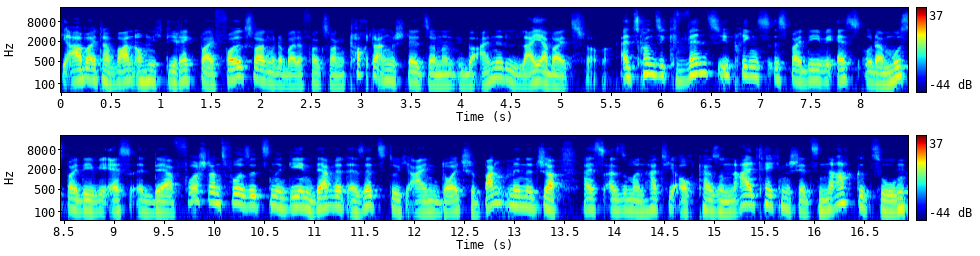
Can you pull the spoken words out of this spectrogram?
die Arbeiter waren auch nicht direkt bei Volkswagen oder bei der Volkswagen Tochter angestellt, sondern über eine Leiharbeitsfirma. Als Konsequenz übrigens ist bei DWS oder muss bei DWS DWS der Vorstandsvorsitzende gehen. Der wird ersetzt durch einen deutsche Bankmanager. Heißt also, man hat hier auch personaltechnisch jetzt nachgezogen.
